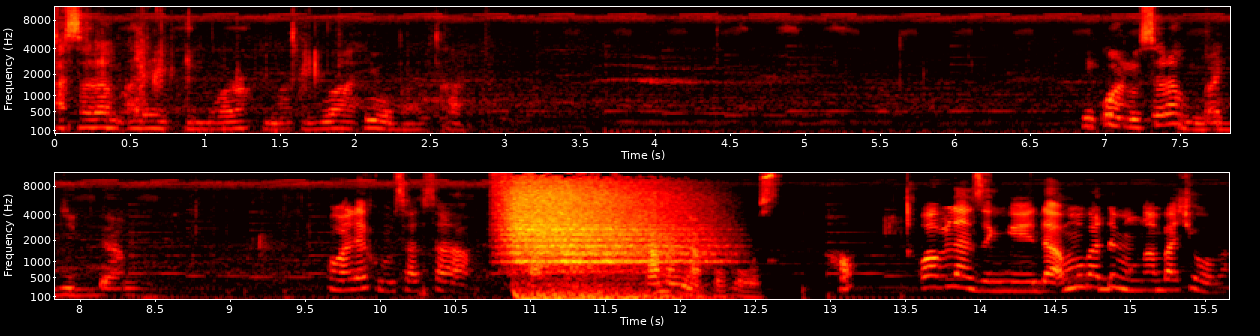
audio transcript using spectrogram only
assalamu alaikum warahmatullahi wabarakatu mukwano salamu bagiddamu waalaikum sasalaamu tamanyi nakubuuza wabula nze ŋŋenda mubadde muŋŋamba kyoba?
